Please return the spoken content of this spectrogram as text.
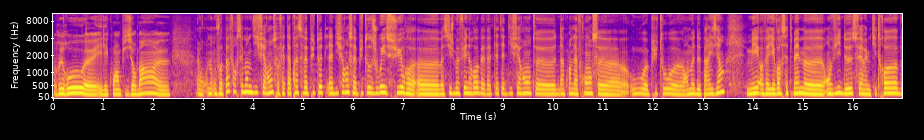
ruraux et les coins plus urbains on ne voit pas forcément de différence. Au fait, après, ça va plutôt être, la différence va plutôt se jouer sur euh, bah, si je me fais une robe, elle va peut-être être différente euh, d'un coin de la France euh, ou plutôt en mode parisien. Mais on va y avoir cette même envie de se faire une petite robe,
